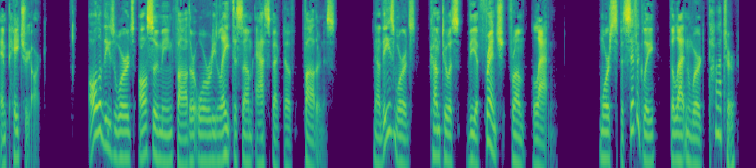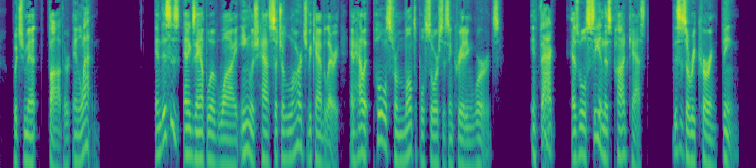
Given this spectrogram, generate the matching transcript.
and patriarch. All of these words also mean father or relate to some aspect of fatherness. Now, these words come to us via French from Latin. More specifically, the Latin word pater, which meant father in Latin. And this is an example of why English has such a large vocabulary and how it pulls from multiple sources in creating words. In fact, as we'll see in this podcast, this is a recurring theme.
